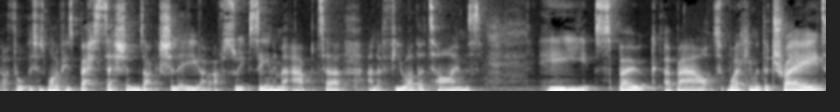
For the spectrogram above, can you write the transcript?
I thought this was one of his best sessions. Actually, I've seen him at ABTA and a few other times. He spoke about working with the trade,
